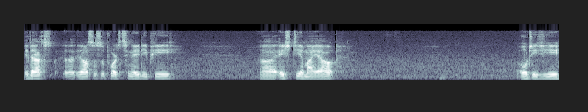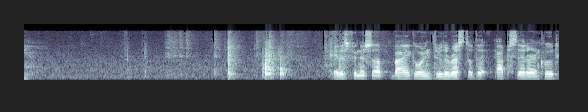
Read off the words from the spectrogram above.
It, also, uh, it also supports 1080p uh, HDMI out OTG okay let's finish up by going through the rest of the apps that are included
